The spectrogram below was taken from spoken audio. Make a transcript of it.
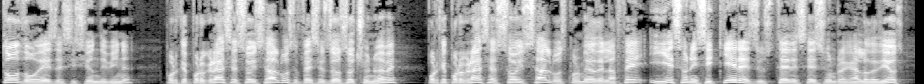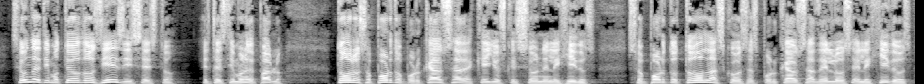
todo es decisión divina. Porque por gracia sois salvos, Efesios 2, 8 y 9 porque por gracia sois salvos por medio de la fe, y eso ni siquiera es de ustedes, es un regalo de Dios. Segunda de Timoteo 2.10 dice esto, el testimonio de Pablo. Todo lo soporto por causa de aquellos que son elegidos. Soporto todas las cosas por causa de los elegidos,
